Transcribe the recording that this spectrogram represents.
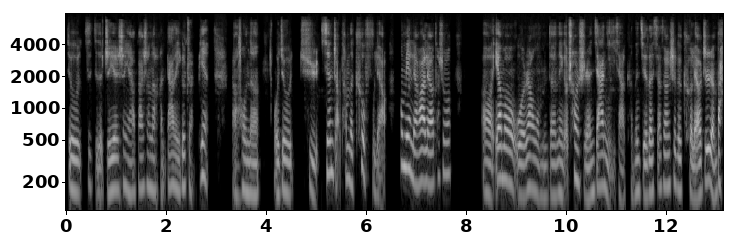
就自己的职业生涯发生了很大的一个转变，然后呢，我就去先找他们的客服聊，后面聊啊聊，他说。呃，要么我让我们的那个创始人加你一下，可能觉得潇潇是个可聊之人吧，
